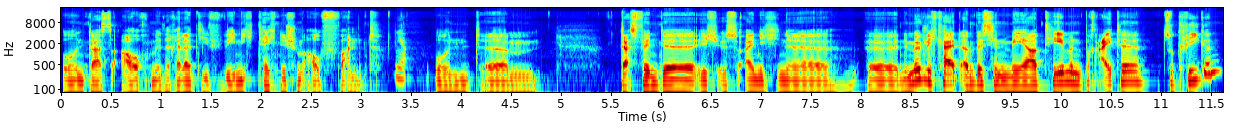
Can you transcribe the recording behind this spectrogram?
und das auch mit relativ wenig technischem Aufwand. Ja. Und ähm, das finde ich ist eigentlich eine, äh, eine Möglichkeit, ein bisschen mehr Themenbreite zu kriegen.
